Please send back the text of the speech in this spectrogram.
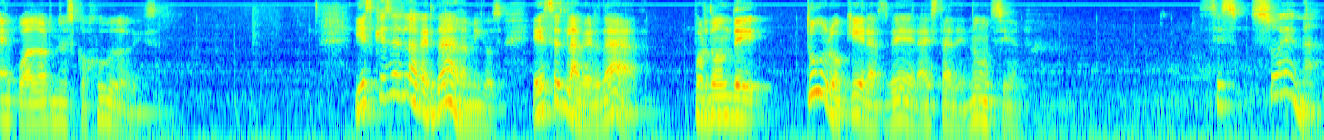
Ecuador no es cojudo, dice. Y es que esa es la verdad, amigos. Esa es la verdad. Por donde tú lo quieras ver a esta denuncia, se suena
